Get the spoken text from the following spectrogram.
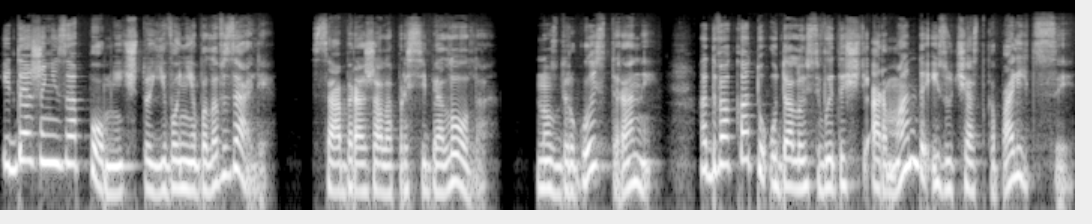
и даже не запомнить, что его не было в зале. Соображала про себя Лола. Но с другой стороны, адвокату удалось вытащить Армандо из участка полиции.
